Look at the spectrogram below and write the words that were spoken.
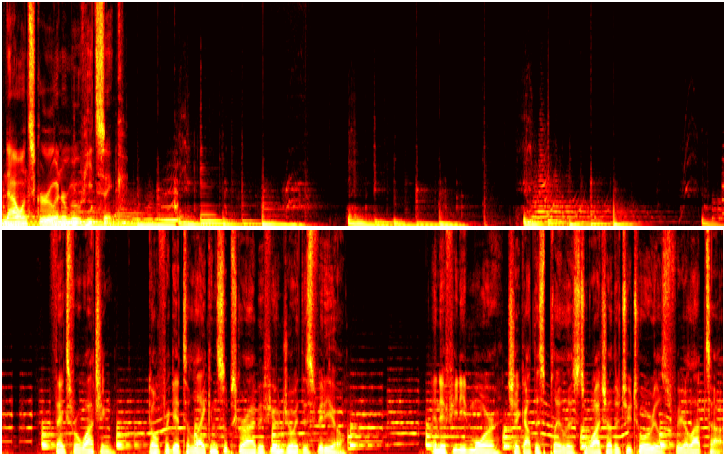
Now unscrew and remove heatsink. Thanks for watching. Don't forget to like and subscribe if you enjoyed this video. And if you need more, check out this playlist to watch other tutorials for your laptop.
